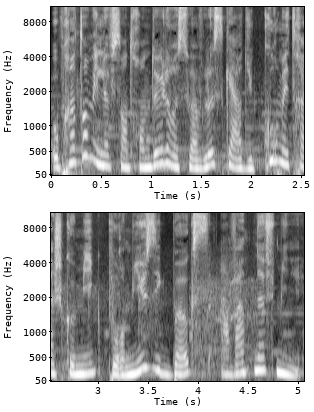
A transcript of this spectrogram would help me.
Au printemps 1932, ils reçoivent l'Oscar du court-métrage comique pour Music Box, un 29 minutes.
